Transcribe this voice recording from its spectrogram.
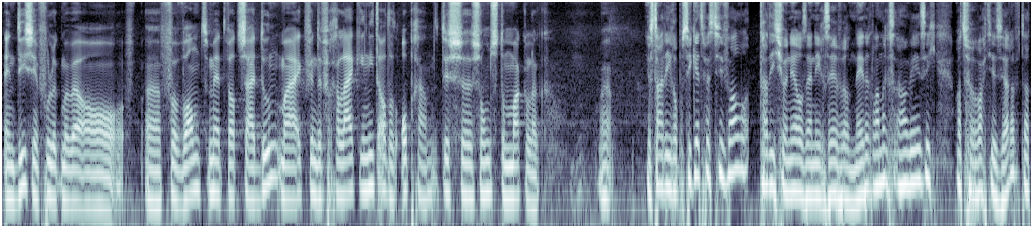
in die zin voel ik me wel uh, verwant met wat zij doen. Maar ik vind de vergelijking niet altijd opgaan. Het is uh, soms te makkelijk. Ja. Je staat hier op het Seagate Festival. Traditioneel zijn hier zeer veel Nederlanders aanwezig. Wat verwacht je zelf? Dat,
